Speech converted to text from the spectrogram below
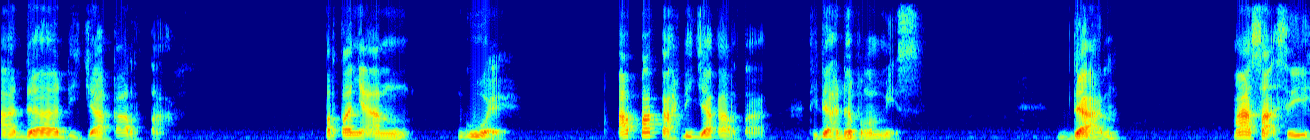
ada di Jakarta. Pertanyaan gue, apakah di Jakarta tidak ada pengemis? Dan masa sih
